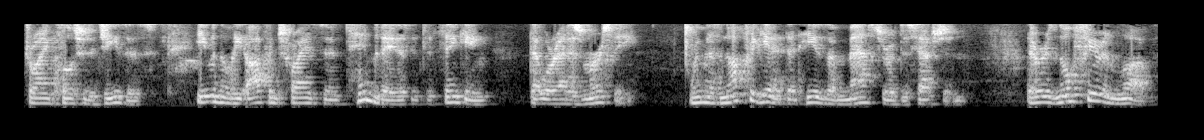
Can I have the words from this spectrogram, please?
drawing closer to Jesus, even though he often tries to intimidate us into thinking that we're at his mercy. We must not forget that he is a master of deception. There is no fear in love,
